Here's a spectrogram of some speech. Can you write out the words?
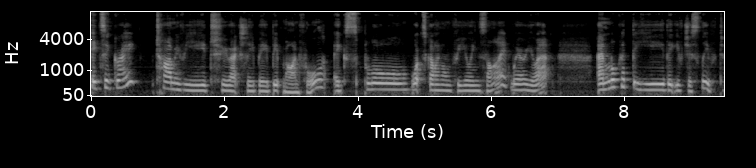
It's a great time of year to actually be a bit mindful, explore what's going on for you inside, where are you at, and look at the year that you've just lived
